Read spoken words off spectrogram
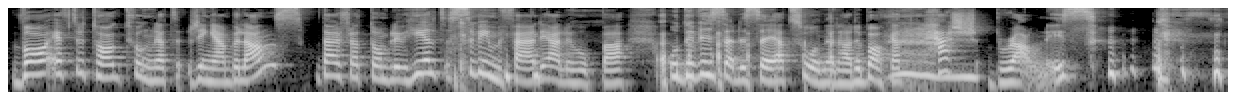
var efter ett tag tvungna att ringa ambulans därför att de blev helt svimfärdiga allihopa och det visade sig att sonen hade bakat hash brownies.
